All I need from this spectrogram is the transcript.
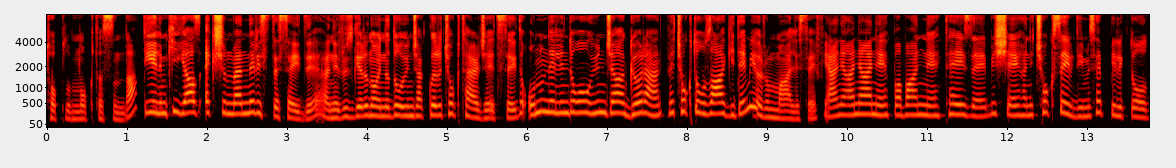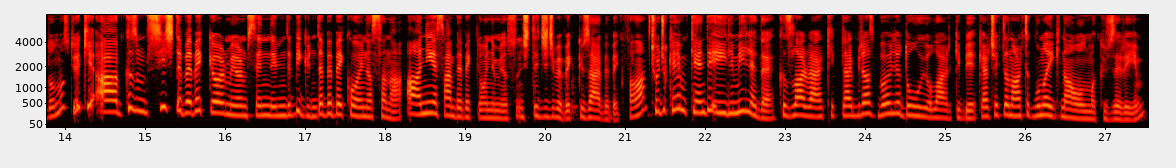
toplum noktasında. Diyelim ki yaz action man'ler isteseydi. Hani Rüzgar'ın oynadığı oyuncakları çok tercih etseydi. Onun elinde o oyuncağı gören ve çok da uzağa gidemiyorum maalesef. Yani anneanne, babaanne, teyze bir şey hani çok sevdiğimiz hep birlikte olduğumuz. Diyor ki Aa, kızım hiç de bebek görmüyorum senin elinde bir günde bebek oynasana. Aa niye sen bebekle oynamıyorsun işte cici bebek güzel bebek falan. Çocuk hem kendi eğilimiyle de kızlar ve erkekler biraz böyle doğuyorlar gibi. Gerçekten artık buna ikna olmak üzereyim.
